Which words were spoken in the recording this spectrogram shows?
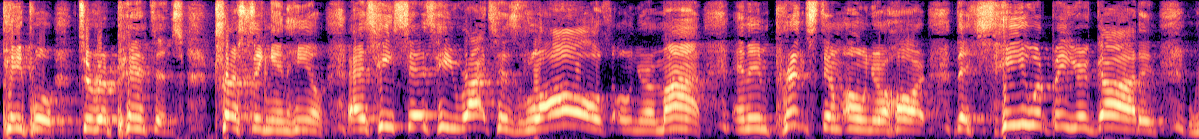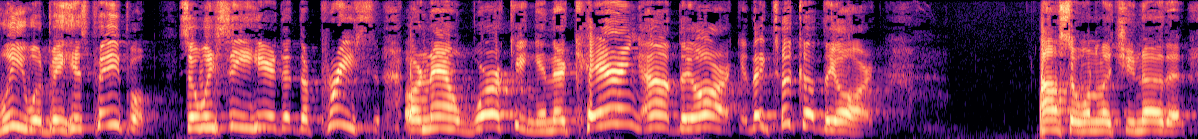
people to repentance, trusting in Him. As He says, He writes His laws on your mind and imprints them on your heart, that He would be your God and we would be His people. So we see here that the priests are now working and they're carrying up the ark. They took up the ark. I also want to let you know that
